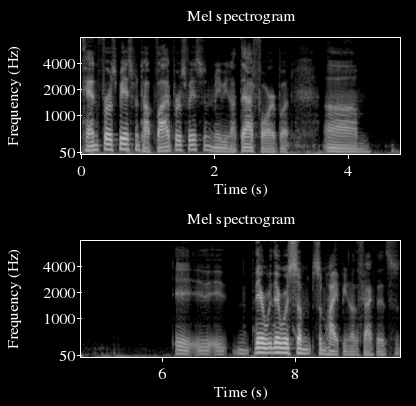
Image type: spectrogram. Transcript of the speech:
10 first baseman, top five first baseman, maybe not that far, but um, it, it, there there was some some hype. You know, the fact that it's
